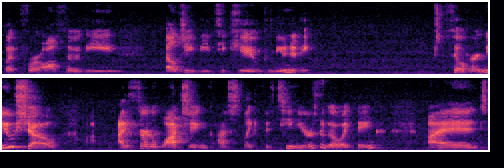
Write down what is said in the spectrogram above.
but for also the LGBTQ community. So her new show, I started watching, gosh, like 15 years ago, I think, and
